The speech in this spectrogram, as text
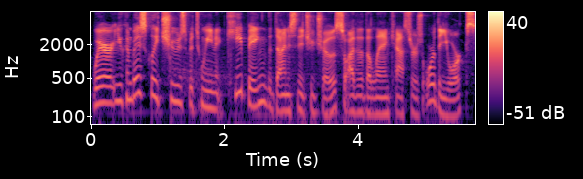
where you can basically choose between keeping the dynasty that you chose, so either the Lancasters or the Yorks,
